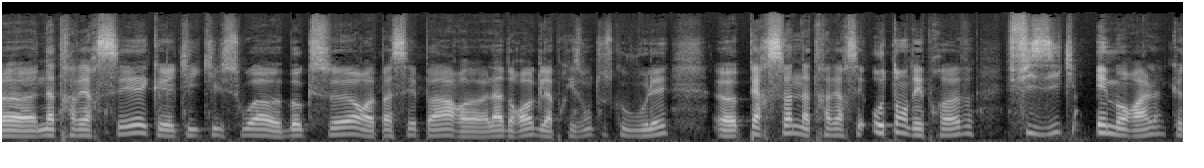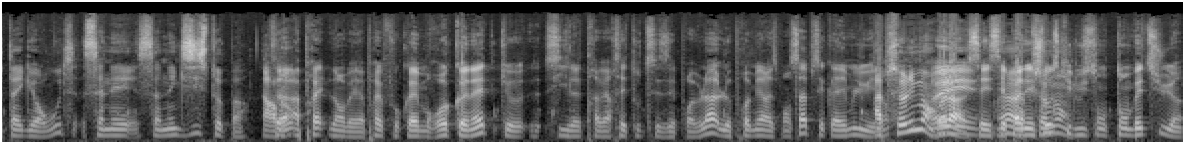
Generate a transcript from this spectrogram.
euh, n'a traversé, qu'il soit euh, boxeur, euh, passé par la drogue, la prison, tout ce que vous voulez, personne n'a traversé autant d'épreuves physiques et morales que Tiger Woods. Ça n'existe pas. après, non, mais après, il faut quand même reconnaître que s'il a traversé toutes ces épreuves-là, le premier responsable, c'est quand même lui. Hein. Absolument. Voilà, c'est pas des choses qui lui sont tombées dessus. Hein.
